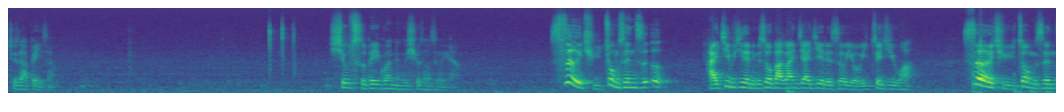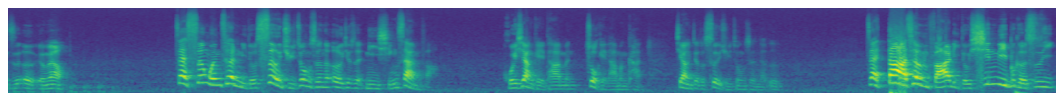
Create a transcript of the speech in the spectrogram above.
就在他背上。修慈悲观能够修到这样，摄取众生之恶，还记不记得你们受八关斋戒的时候有一这句话？摄取众生之恶有没有？在声闻称里头，摄取众生的恶，就是你行善法，回向给他们，做给他们看，这样叫做摄取众生的恶。在大乘法里头，心力不可思议，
